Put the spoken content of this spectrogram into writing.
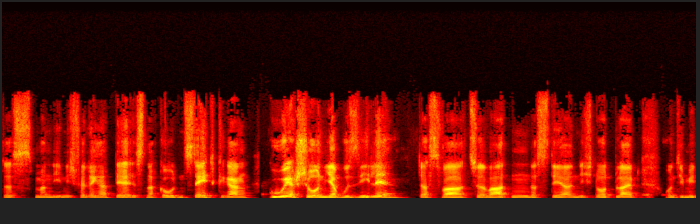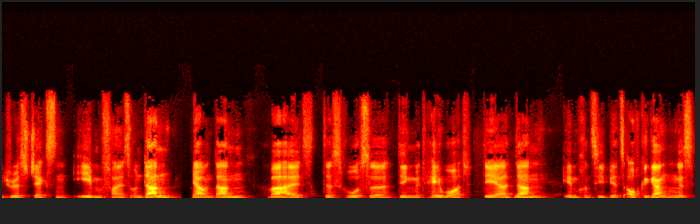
dass man ihn nicht verlängert. Der ist nach Golden State gegangen. Guershon Yabusele, das war zu erwarten, dass der nicht dort bleibt. Und Demetrius Jackson ebenfalls. Und dann, ja, und dann war halt das große Ding mit Hayward, der mhm. dann im Prinzip jetzt auch gegangen ist.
